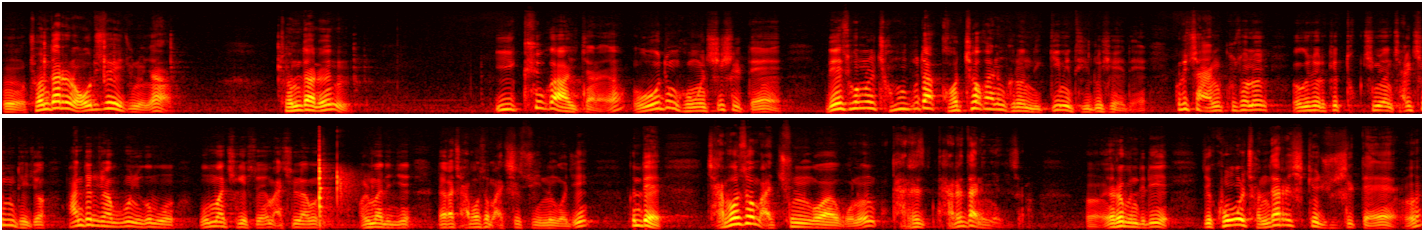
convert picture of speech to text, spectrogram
어, 전달은 어디서 해주느냐? 전달은 이 큐가 있잖아요. 모든 공을 치실 때 내 손을 전부 다 거쳐가는 그런 느낌이 들으셔야 돼. 그렇지 않고서는 여기서 이렇게 톡 치면 잘 치면 되죠. 반대로 잡으면 이거 뭐 못 맞히겠어요? 맞히려면 얼마든지 내가 잡아서 맞힐 수 있는 거지. 근데 잡아서 맞추는 거하고는 다르, 다르다는 얘기죠. 어, 여러분들이 이제 공을 전달을 시켜 주실 때, 어?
